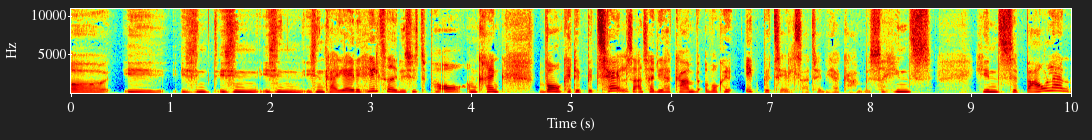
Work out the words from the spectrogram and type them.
og i, i, sin, i, sin, i, sin, i sin karriere i det hele taget i de sidste par år omkring, hvor kan det betale sig at tage de her kampe, og hvor kan det ikke betale sig at tage de her kampe. Så hendes, hendes bagland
